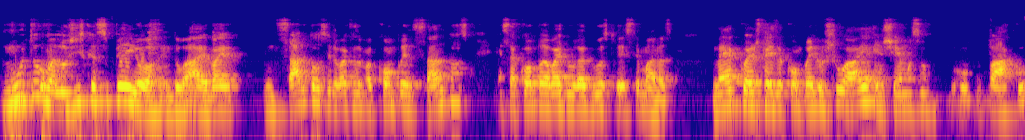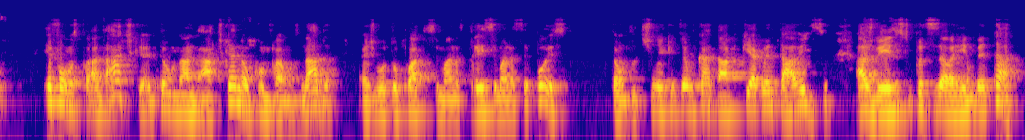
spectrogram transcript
muito uma logística superior. Então, ah, ele vai em Santos, ele vai fazer uma compra em Santos, essa compra vai durar duas, três semanas. Na época, gente fez a compra em Ushuaia, enchemos o, o barco e fomos para a Antártica. Então, na Antártica, não compramos nada. A gente voltou quatro semanas, três semanas depois. Então, tu tinha que ter um cardápio que aguentava isso. Às vezes, tu precisava reinventar,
